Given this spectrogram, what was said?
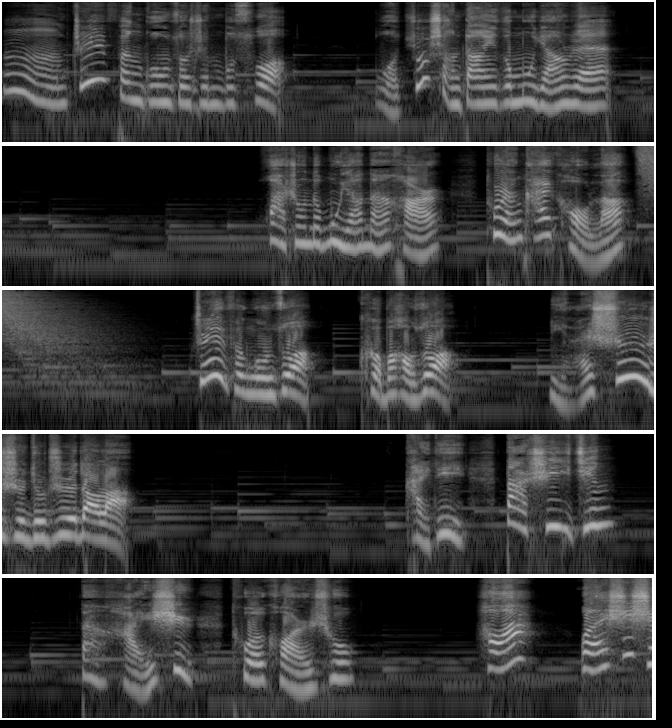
嗯，这份工作真不错，我就想当一个牧羊人。”画中的牧羊男孩突然开口了：“这份工作可不好做。”你来试试就知道了。凯蒂大吃一惊，但还是脱口而出：“好啊，我来试试。”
